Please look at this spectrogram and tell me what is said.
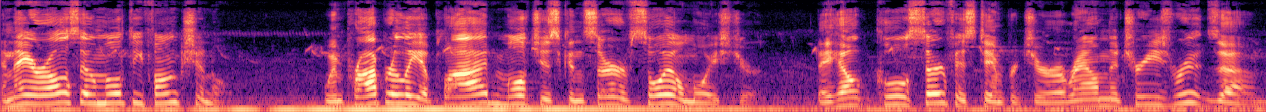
and they are also multifunctional. When properly applied, mulches conserve soil moisture. They help cool surface temperature around the tree's root zone,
